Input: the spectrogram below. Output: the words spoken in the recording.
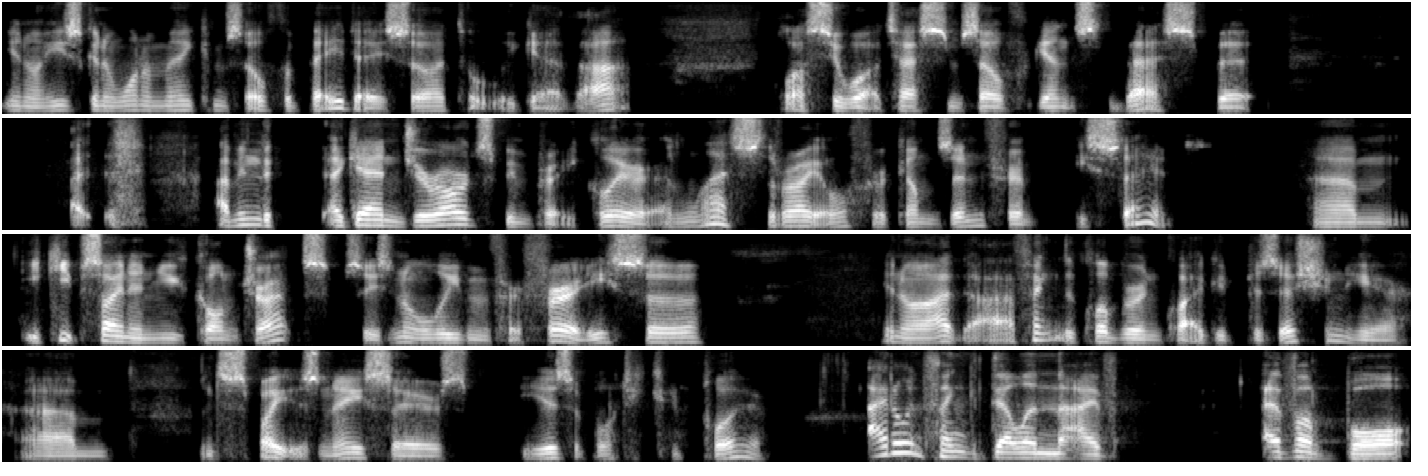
you know he's going to want to make himself a payday. So I totally get that. Plus, he want to test himself against the best. But I, I mean, the, again, Gerrard's been pretty clear. Unless the right offer comes in for him, he's staying. Um, he keeps signing new contracts, so he's not leaving for free. So, you know, I, I think the club are in quite a good position here. Um, and despite his naysayers, he is a bloody good player. I don't think Dylan that I've ever bought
